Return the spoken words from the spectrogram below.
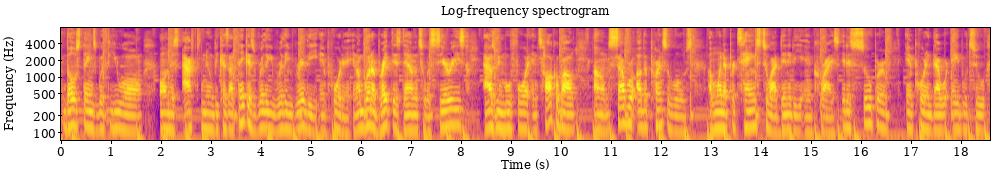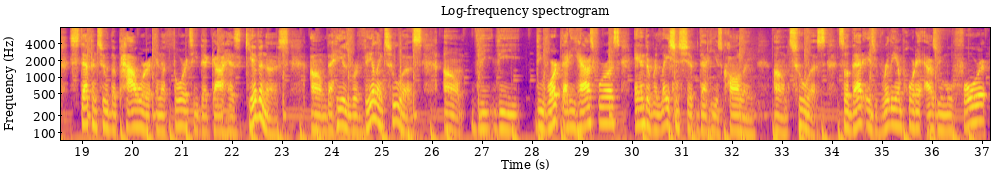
those things with you all on this afternoon because I think it's really, really, really important. And I'm going to break this down into a series as we move forward and talk about um, several other principles when it pertains to identity in Christ. It is super important that we're able to step into the power and authority that God has given us, um, that He is revealing to us um, the the the work that He has for us and the relationship that He is calling um, to us. So that is really important as we move forward.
